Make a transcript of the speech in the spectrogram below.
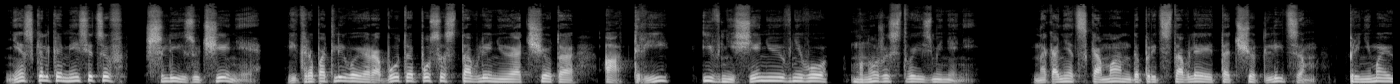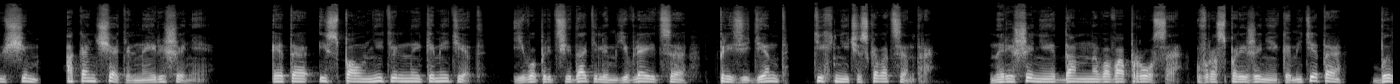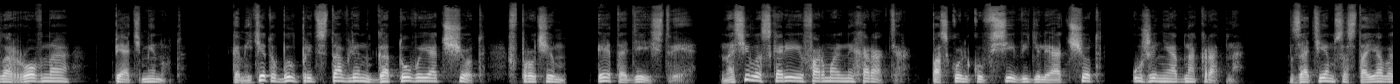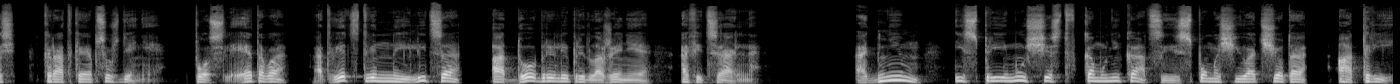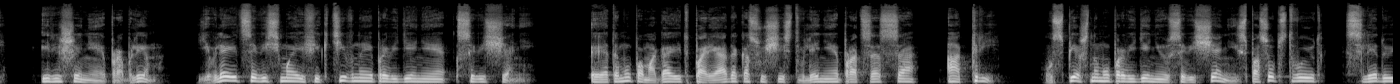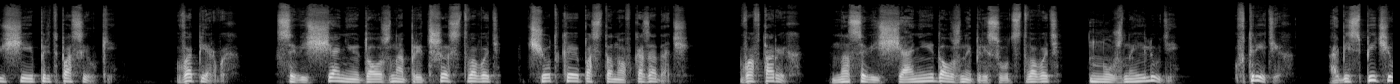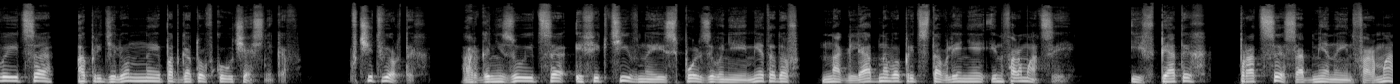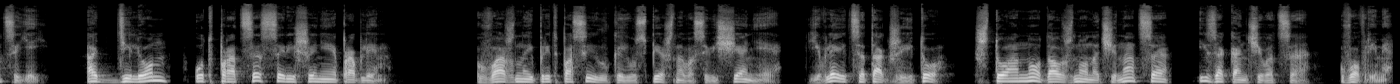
Несколько месяцев шли изучение и кропотливая работа по составлению отчета А3 и внесению в него множества изменений. Наконец, команда представляет отчет лицам, принимающим окончательные решения. Это исполнительный комитет. Его председателем является президент технического центра. На решение данного вопроса в распоряжении комитета было ровно пять минут. Комитету был представлен готовый отчет. Впрочем, это действие носило скорее формальный характер, поскольку все видели отчет уже неоднократно. Затем состоялось краткое обсуждение. После этого ответственные лица одобрили предложение официально. Одним из преимуществ коммуникации с помощью отчета А3 и решения проблем является весьма эффективное проведение совещаний. Этому помогает порядок осуществления процесса А3. Успешному проведению совещаний способствуют следующие предпосылки. Во-первых, совещанию должна предшествовать четкая постановка задач. Во-вторых, на совещании должны присутствовать нужные люди. В-третьих, обеспечивается определенная подготовка участников. В-четвертых, организуется эффективное использование методов наглядного представления информации. И в-пятых, процесс обмена информацией отделен от процесса решения проблем. Важной предпосылкой успешного совещания является также и то, что оно должно начинаться и заканчиваться вовремя.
